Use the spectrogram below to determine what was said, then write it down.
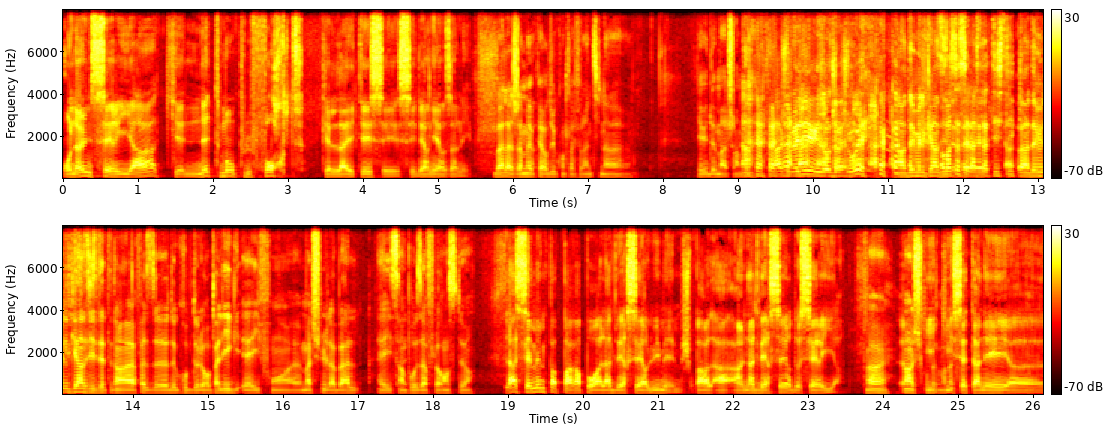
on a une Serie A qui est nettement plus forte qu'elle l'a été ces, ces dernières années. Bâle a jamais perdu contre la Fiorentina. Il y a eu deux matchs. hein. Ah, je voulais dire, ils ont déjà joué. En 2015, Ah bah ils ça, c'est la étaient- statistique En qui- 2015, ils étaient dans la phase de, de groupe de l'Europa League et ils font euh, match nul à balle et ils s'imposent à Florence 2-1. Là, c'est même pas par rapport à l'adversaire lui-même. Je parle à, à un adversaire de Serie A. Ah ouais. Euh, Non, qui, cette année, euh,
